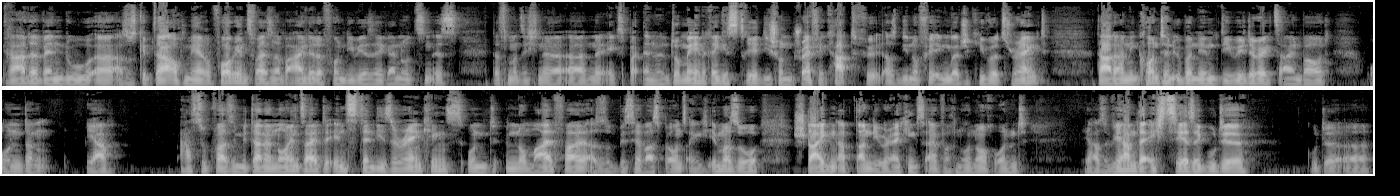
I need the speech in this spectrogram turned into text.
gerade wenn du, äh, also es gibt da auch mehrere Vorgehensweisen, aber eine davon, die wir sehr gerne nutzen, ist, dass man sich eine, äh, eine, eine Domain registriert, die schon Traffic hat, für, also die noch für irgendwelche Keywords rankt, da dann den Content übernimmt, die Redirects einbaut und dann, ja, hast du quasi mit deiner neuen Seite instant diese Rankings und im Normalfall, also bisher war es bei uns eigentlich immer so, steigen ab dann die Rankings einfach nur noch und ja, also wir haben da echt sehr, sehr gute, gute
